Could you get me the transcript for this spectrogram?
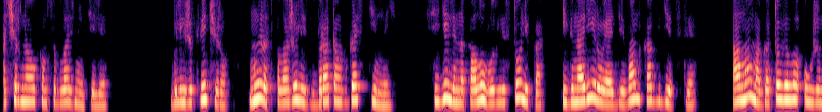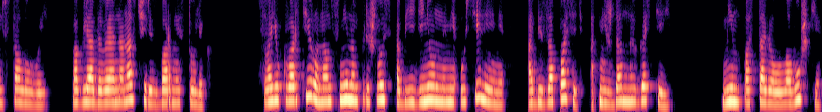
о чернооком соблазнителе. Ближе к вечеру мы расположились с братом в гостиной, сидели на полу возле столика, игнорируя диван, как в детстве. А мама готовила ужин в столовой, поглядывая на нас через барный столик. Свою квартиру нам с Мином пришлось объединенными усилиями обезопасить от нежданных гостей. Мин поставил ловушки,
